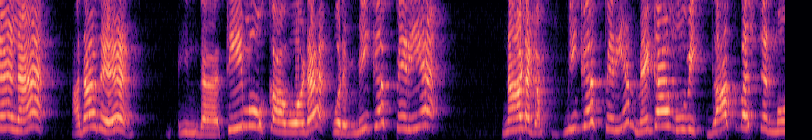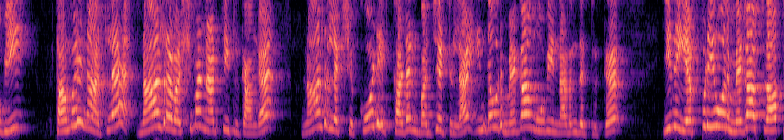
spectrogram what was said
மேலே அதாவது இந்த திமுகவோட ஒரு மிகப்பெரிய நாடகம் மிகப்பெரிய மெகா மூவி பிளாக் பஸ்டர் மூவி தமிழ்நாட்டில் நாலரை வருஷமாக நடத்திட்டு இருக்காங்க. நாலரை லட்சம் கோடி கடன் பட்ஜெட்டில் இந்த ஒரு மெகா மூவி நடந்துட்டு இருக்கு இது எப்படியும் ஒரு மெகா ஃப்ளாப்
